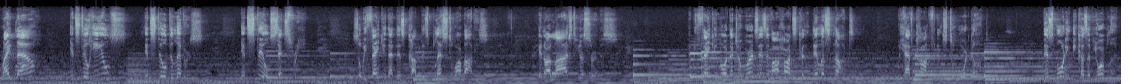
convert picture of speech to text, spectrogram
Right now, it still heals, it still delivers, it still sets free. So we thank you that this cup is blessed to our bodies and our lives to your service. And we thank you, Lord, that your word says if our hearts condemn us not, we have confidence toward God. This morning, because of your blood,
